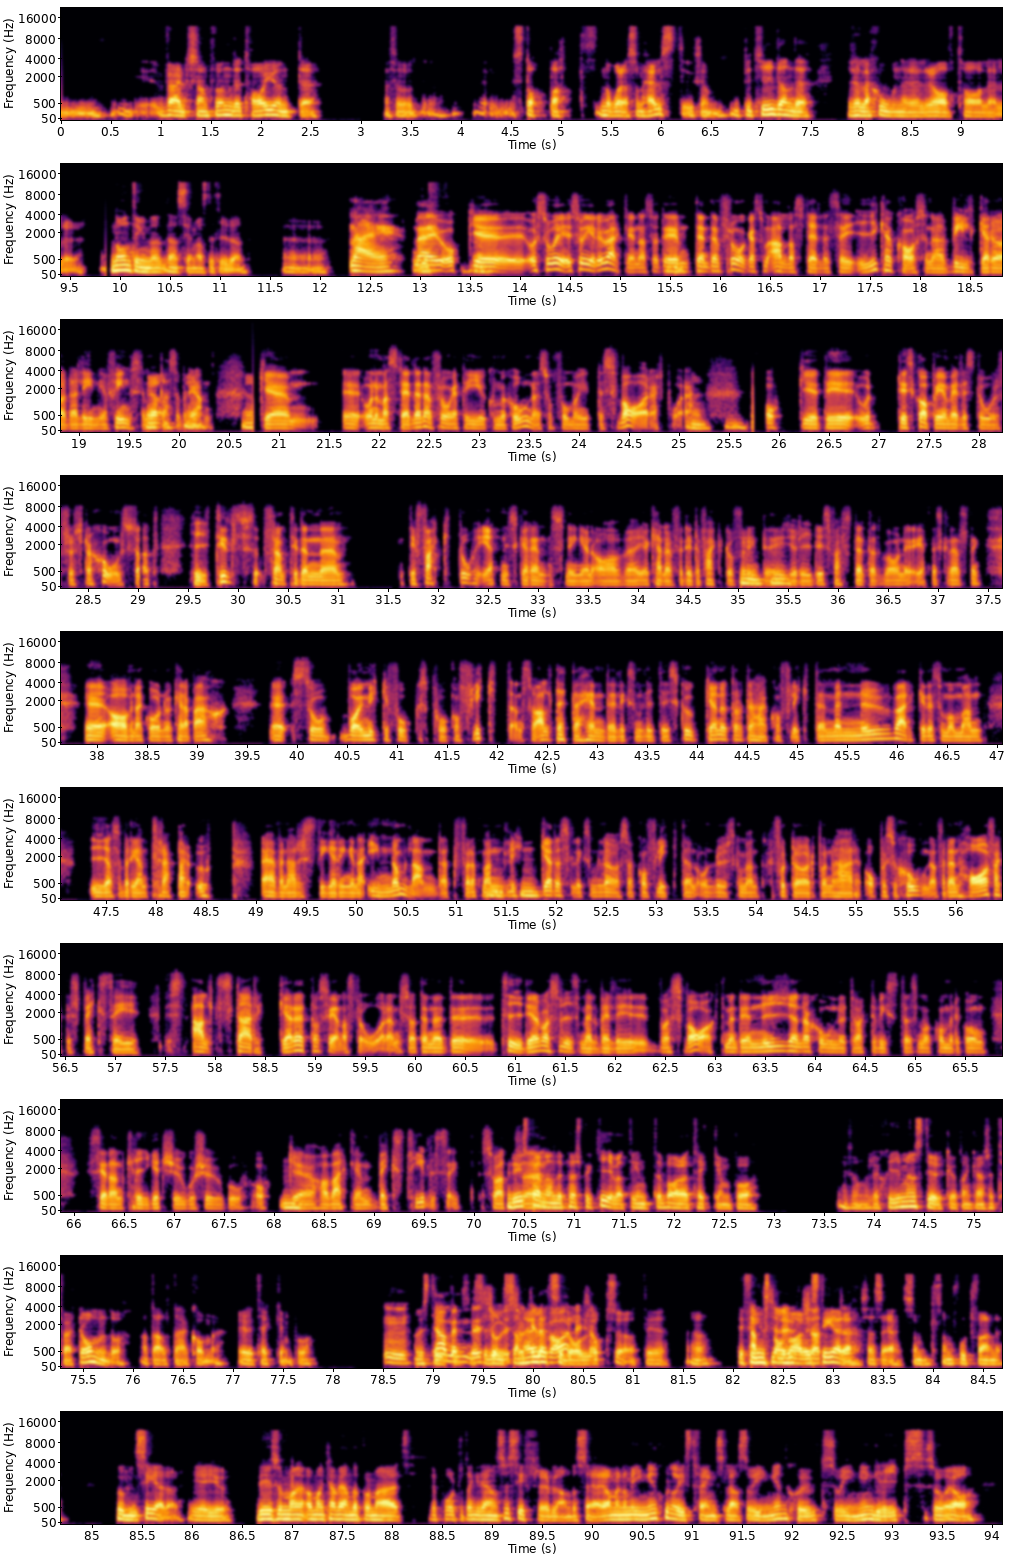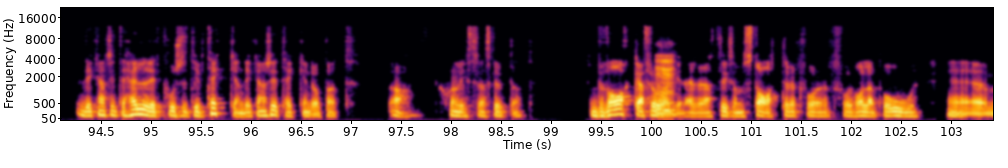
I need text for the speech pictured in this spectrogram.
världssamfundet har ju inte alltså, stoppat några som helst liksom, betydande relationer eller avtal eller någonting den, den senaste tiden. Nej, nej och, eh, och så, är, så är det verkligen. Alltså det, mm. den, den fråga som alla ställer sig i Kaukasien är vilka röda linjer finns det mot ja, Azerbajdzjan? Ja, ja. Och, eh, och när man ställer den frågan till EU-kommissionen så får man ju inte svaret på det. Mm. Och, eh, det och det skapar ju en väldigt stor frustration så att hittills fram till den de facto etniska rensningen av, jag kallar det för det de facto för mm. inte mm. juridiskt fastställt att det var en etnisk rensning, eh, av Nagorno-Karabach Eh, så var ju mycket fokus på konflikten. Så allt detta hände liksom lite i skuggan av den här konflikten. Men nu verkar det som om man i Azerbajdzjan trappar upp även arresteringarna inom landet för att man mm, mm. lyckades liksom lösa konflikten och nu ska man få död på den här oppositionen för den har faktiskt växt sig allt starkare de senaste åren så att den det, tidigare var civilsamhället väldigt var svagt men det är en ny generation av aktivister som har kommit igång sedan kriget 2020 och mm. Eh, har verkligen växt till sig. Så att, det är ett spännande perspektiv att det inte bara är tecken på liksom, regimens styrka utan kanske tvärtom då, att allt det här kommer, är det tecken på mm. ja, men det, så, så kan det vara, roll liksom. också. Att det, ja, det finns Absolut, någon att arrestera så, att, så att säga, som, som fortfarande publicerar. Det är ju det är som man, man kan vända på de här Report utan gränser siffror ibland och säga ja men om ingen journalist fängslas och ingen skjuts och ingen grips så ja det kanske inte heller är ett positivt tecken. Det kanske är ett tecken då på att ja, journalister har slutat bevaka frågor mm. eller att liksom stater får, får hålla på o, eh.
